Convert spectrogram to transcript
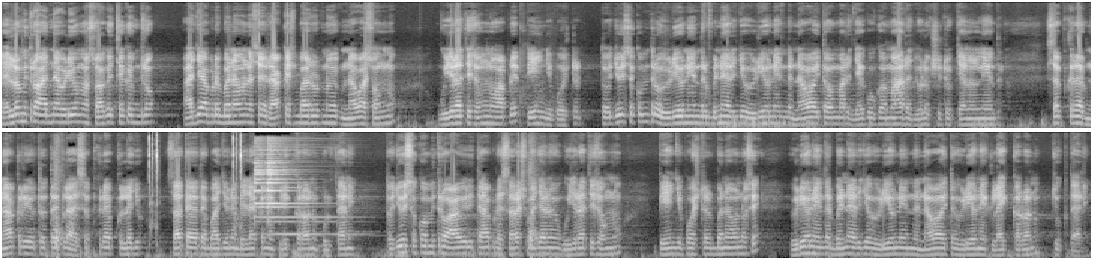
હેલો મિત્રો, આજના વિડીયોમાં સ્વાગત છે કે મિત્રો? આજે આપણે બનાવવાના છે રાકેશ બારોટનો એક નવા સોંગનો, ગુજરાતી સોંગનો આપણે પીએનજી પોસ્ટર તો જોઈ શકો મિત્રો, વિડીયોની અંદર બને રહેજો. વિડીયોની અંદર નવા હોય તો અમારે જયગુગા મહારાજ વલક્ષ યુટ્યુબ ચેનલની અંદર સબસ્ક્રાઇબ ના કર્યો તો તેટલા સબસ્ક્રાઈબ કરી લેજો. સાથે સાથે બાજુના બેલાઇકનને ક્લિક કરવાનું ભૂલતા નહીં. તો જોઈ શકો મિત્રો, આવી રીતે આપણે સરસ મજાનું ગુજરાતી સોંગનું પીએનજી પોસ્ટર બનાવવાનું છે. વિડીયોની અંદર બને રહેજો. વિડીયોની અંદર નવા હોય તો વિડીયોને એક લાઇક કરવાનું ચૂકતા નહીં.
